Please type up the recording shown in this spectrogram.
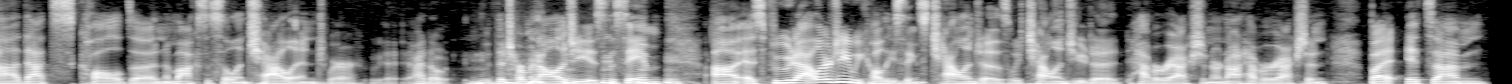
uh, that's called an amoxicillin challenge, where I don't, the terminology is the same uh, as food allergy. We call these things challenges. We challenge you to have a reaction or not have a reaction. But it's, um,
